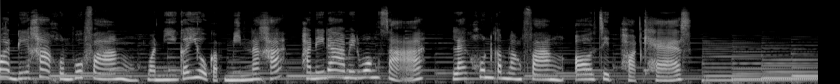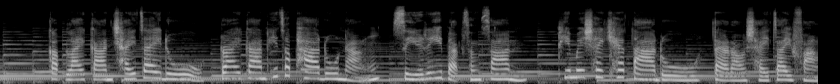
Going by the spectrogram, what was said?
วัสดีค่ะคุณผู้ฟัง วันนี้ก็อยู่กับมิ้นนะคะพนิดามิตรวงศาและคุณกำลังฟัง All จิต Podcast กับรายการใช้ใจดู รายการที่จะพาดูหนัง ซีรีส์แบบสั้นๆ ที่ไม่ใช่แค่ตาดู แต่เราใช้ใจฟัง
